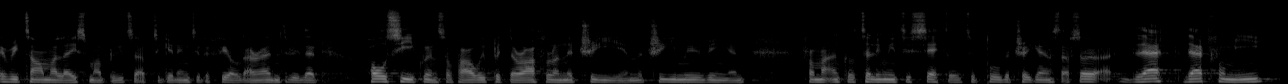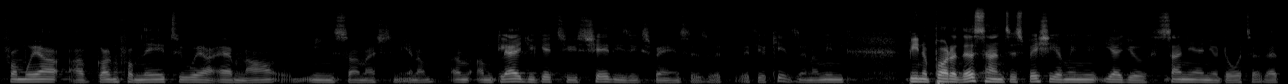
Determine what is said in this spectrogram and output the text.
every time I lace my boots up to get into the field, I run through that whole sequence of how we put the rifle on the tree and the tree moving and from my uncle telling me to settle to pull the trigger and stuff. So uh, that that for me, from where I've gone from there to where I am now, it means so much to me, and I'm I'm, I'm glad you get to share these experiences with with your kids. And I mean, being a part of this hunt, especially, I mean, you, you had your son and your daughter. That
